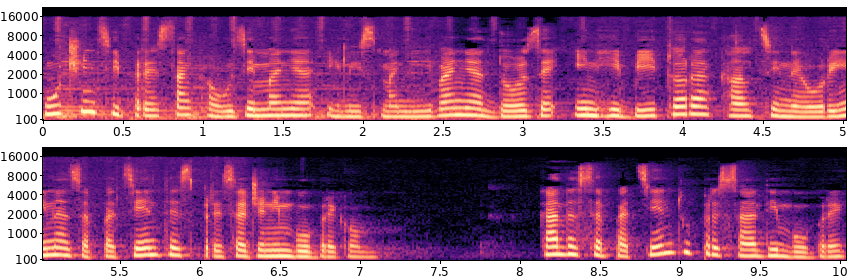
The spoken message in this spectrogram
Učinci prestanka uzimanja ili smanjivanja doze inhibitora kalcineurina za pacijente s presađenim bubregom. Kada se pacijentu presadi bubreg,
